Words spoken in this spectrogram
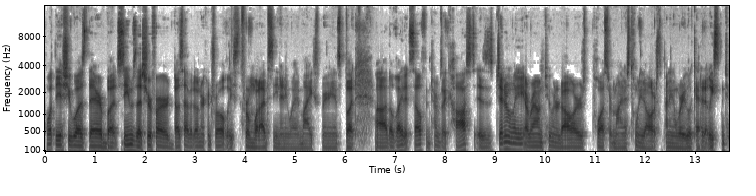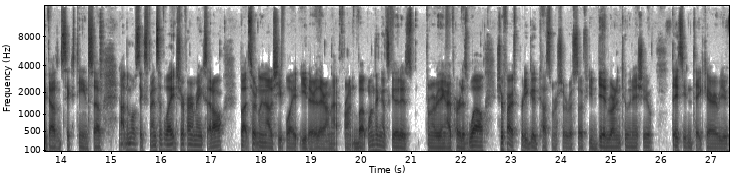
what the issue was there, but seems that Surefire does have it under control, at least from what I've seen anyway, in my experience. But uh, the light itself, in terms of cost, is generally around $200 plus or minus $20, depending on where you look at it, at least in 2016. So not the most expensive light Surefire makes at all, but certainly not a cheap light either there on that front. But one thing that's good is from everything I've heard as well, Surefire is pretty good customer service. So if you did run into an issue, they seem to take care of you.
